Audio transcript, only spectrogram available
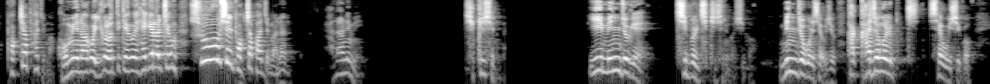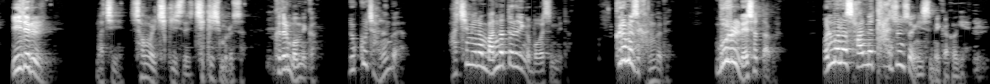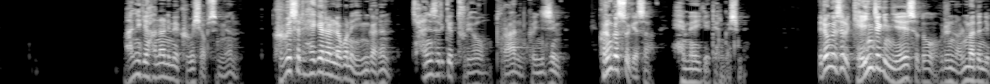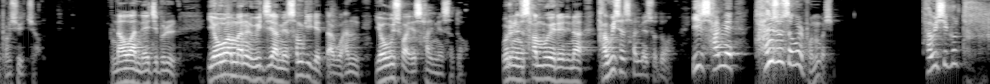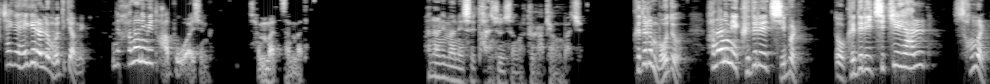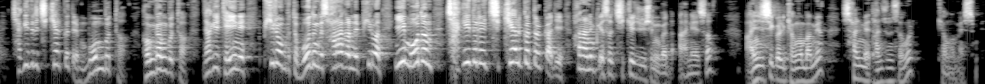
복잡하지 만 고민하고 이걸 어떻게 하고 해결할 지 금 수없이 복잡하지만은 하나님이 지키시는 이 민족의 집을 지키시는 것이고 민족을 세우시고 각 가정을 세우시고 이들을 마치 성을 지키시듯이 지키심으로써 그들은 뭡니까? 눕고 자는 거야. 아침에는 만나 떨어진 거 먹었습니다. 그러면서 가는 거예요. 물을 내셨다고요. 얼마나 삶의 단순성이 있습니까, 거기에. 만약에 하나님의 그것이 없으면 그것을 해결하려고 하는 인간은 자연스럽게 두려움, 불안, 근심, 그런 것 속에서 헤매이게 되는 것입니다. 이런 것을 개인적인 예에서도 우리는 얼마든지 볼 수 있죠. 나와 내 집을 여호와만을 의지하며 섬기겠다고 한 여우수아의 삶에서도 우리는 사무엘이나 다윗의 삶에서도 이 삶의 단순성을 보는 것입니다. 다윗이 그걸 다 자기가 해결하려면 어떻게 합니까? 근데 하나님이 다 보호하시는 거예요. 산마디, 산마디. 하나님 안에서의 단순성을 그가 경험하죠. 그들은 모두 하나님이 그들의 집을 또 그들이 지켜야 할 성을 자기들이 지켜야 할 것들의 몸부터 건강부터 자기 개인의 필요부터 모든 것 살아가는 데 필요한 이 모든 자기들의 지켜야 할 것들까지 하나님께서 지켜주시는 것 안에서 안식을 경험하며 삶의 단순성을 경험했습니다.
